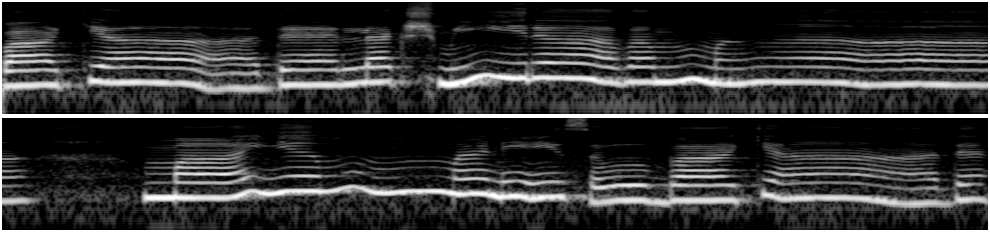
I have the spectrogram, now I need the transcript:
பாக்யாத லக்ஷ்மீராவம்ம மாயம் மணி சௌபாக்யாத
